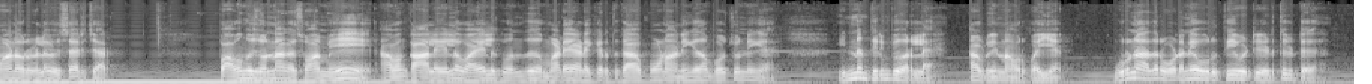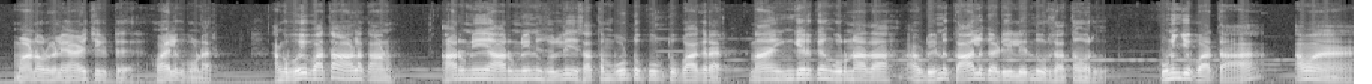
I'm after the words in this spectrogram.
மாணவர்களை விசாரித்தார் இப்போ அவங்க சொன்னாங்க சுவாமி அவன் காலையில் வயலுக்கு வந்து மடையை அடைக்கிறதுக்காக போனான் நீங்கள் தான் போக சொன்னீங்க. இன்னும் திரும்பி வரல அப்படின்னு அவர் பையன். குருநாதர் உடனே ஒரு தீவெட்டி எடுத்துக்கிட்டு மாணவர்களை அழைச்சிக்கிட்டு வயலுக்கு போனார். அங்கே போய் பார்த்தா ஆளை காணும். ஆருணி அருணின்னு சொல்லி சத்தம் போட்டு கூப்பிட்டு பார்க்குறார் நான் இங்கே இருக்கேன் குருநாதா அப்படின்னு காலுக்கு அடியிலேருந்து ஒரு சத்தம் வருது. குனிஞ்சு பார்த்தா அவன்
